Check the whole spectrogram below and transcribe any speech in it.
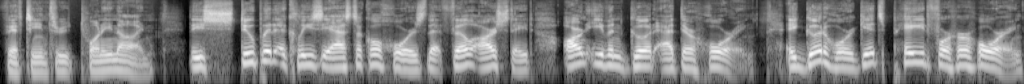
15 through 29. These stupid ecclesiastical whores that fill our state aren't even good at their whoring. A good whore gets paid for her whoring,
